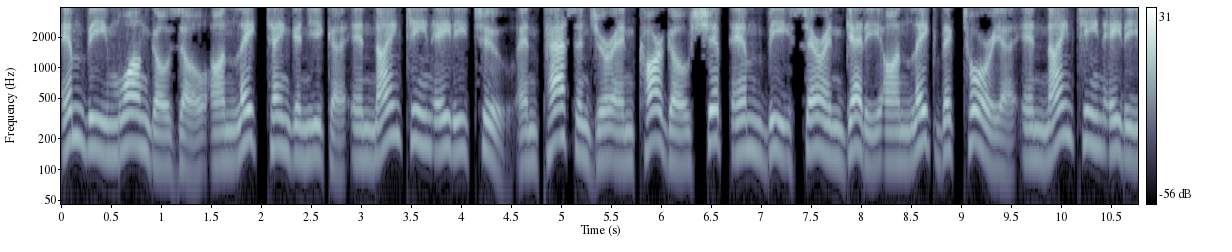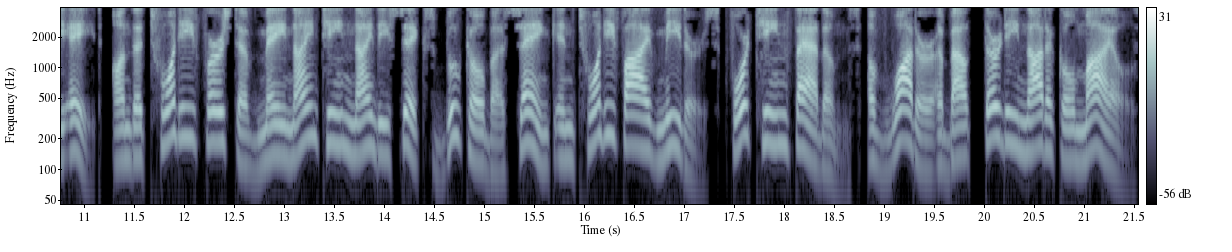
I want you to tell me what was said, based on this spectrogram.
MV Mwongozo on Lake Tanganyika in 1982 and passenger and cargo ship MV Serengeti on Lake Victoria in 1988. On the 21st of May 1996 Bukoba sank in 25 meters 14 fathoms of water about 30 nautical miles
